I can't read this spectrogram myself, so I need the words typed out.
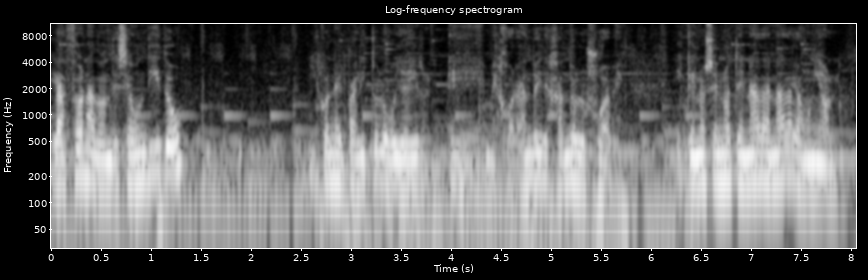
la zona donde se ha hundido y con el palito lo voy a ir eh, mejorando y dejándolo suave y que no se note nada, nada la unión.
